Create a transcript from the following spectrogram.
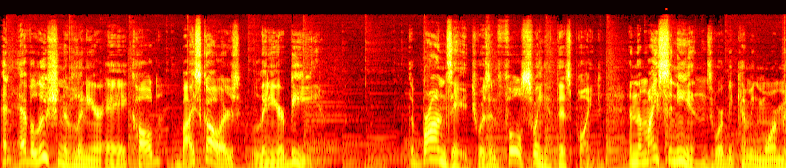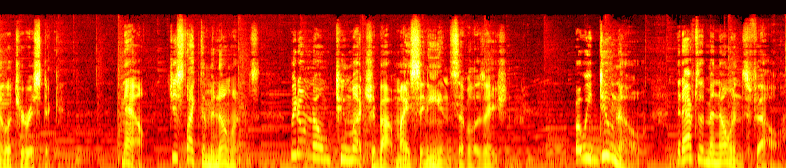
an evolution of Linear A called, by scholars, Linear B. The Bronze Age was in full swing at this point, and the Mycenaeans were becoming more militaristic. Now, just like the Minoans, we don't know too much about Mycenaean civilization. But we do know that after the Minoans fell,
